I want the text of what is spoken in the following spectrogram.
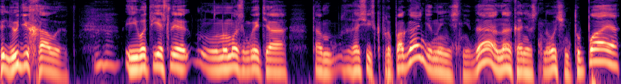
люди хавают. И вот если мы можем говорить о там, российской пропаганде нынешней, да, она, конечно, очень тупая,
